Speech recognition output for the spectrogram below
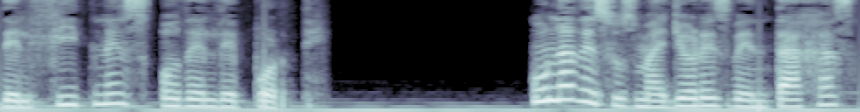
del fitness o del deporte. Una de sus mayores ventajas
